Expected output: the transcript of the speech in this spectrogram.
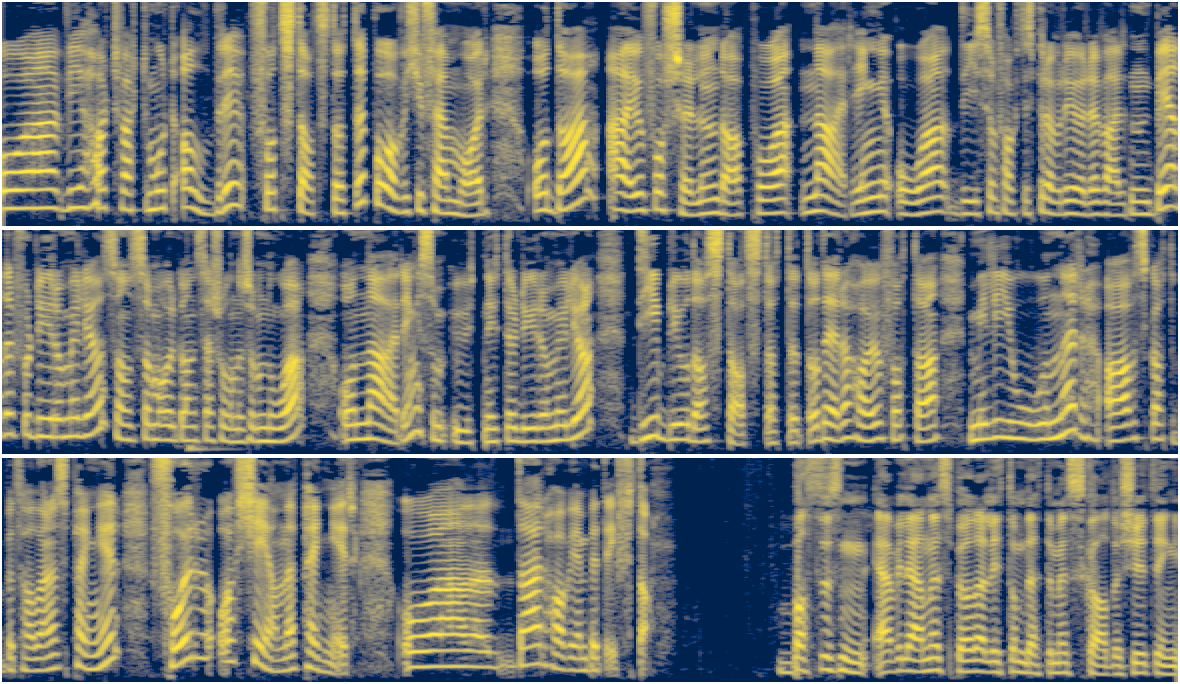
Og vi har tvert imot aldri fått statsstøtte på over 25 år. Og da er jo forskjellen da på næring og de som faktisk prøver å gjøre verden bedre for dyr og miljø, sånn som organisasjoner som NOAH, og næring som utnytter dyr og miljø, de blir jo da statsstøttet. Og dere har jo fått da millioner av skattebetalernes penger for å tjene penger. Og der har vi en bedrift, da. Bassesen, jeg vil gjerne spørre deg litt om dette med skadeskyting.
